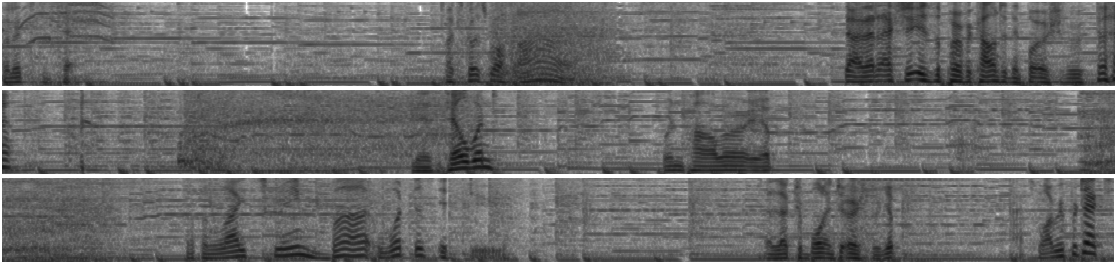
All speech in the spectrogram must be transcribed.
But let's detect. It's Ghost Ross. Ah. Yeah, that actually is the perfect counter then for Urshifu. There's a Tailwind. Wind power, yep. Up a light screen, but what does it do? Electro Ball into Urshifu, yep. That's why we protect.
